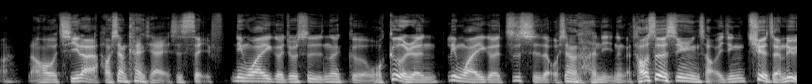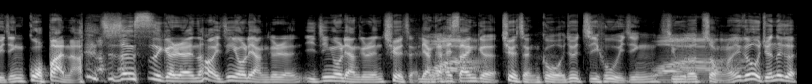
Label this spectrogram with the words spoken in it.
嘛。然后七濑好像看起来也是 safe。另外一个就是那个我个人另外一个支持的偶像团体那个桃色幸运草，已经确诊率已经过半了。只剩四个人，然后已经有两个人，已经有两个人确诊，两个还三个确诊过，就几乎已经几乎都中了。因为我觉得那个，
